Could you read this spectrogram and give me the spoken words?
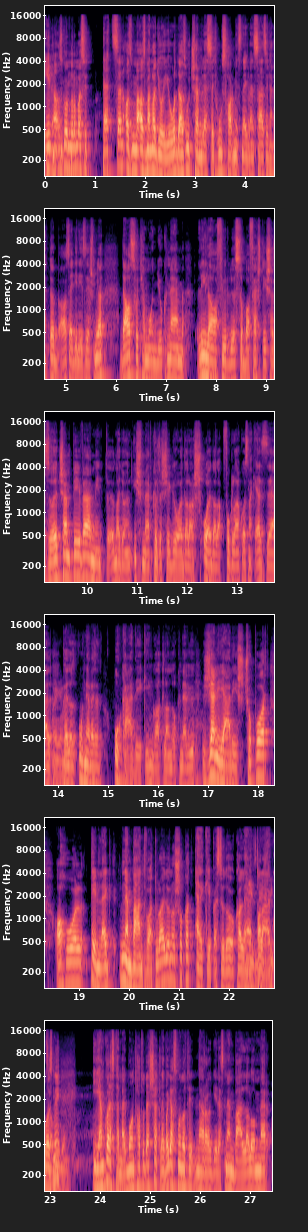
én azt gondolom, hogy tetszen, az, az már nagyon jó, de az úgysem lesz egy 20-30-40 százalék, hanem több az egyénézés miatt. De az, hogyha mondjuk nem lila a fürdőszoba festése zöld csempével, mint nagyon ismert közösségi oldalas oldalak foglalkoznak ezzel, Igen. például az úgynevezett okádék ingatlanok nevű zseniális csoport, ahol tényleg nem bántva a tulajdonosokat, elképesztő dolgokkal lehet Ízlés találkozni. Fica, Ilyenkor ezt te megmondhatod esetleg, vagy azt mondod, hogy ne arra, hogy én ezt nem vállalom, mert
